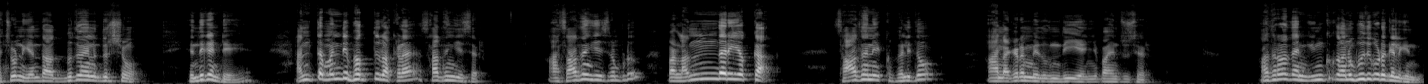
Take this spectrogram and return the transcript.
చూడండి ఎంత అద్భుతమైన దృశ్యం. ఎందుకంటే అంతమంది భక్తులు అక్కడ సాధన చేశారు. ఆ సాధన చేసినప్పుడు వాళ్ళందరి యొక్క సాధన యొక్క ఫలితం ఆ నగరం మీద ఉంది అని చెప్పి ఆయన చూశారు. ఆ తర్వాత ఆయనకి ఇంకొక అనుభూతి కూడా కలిగింది.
